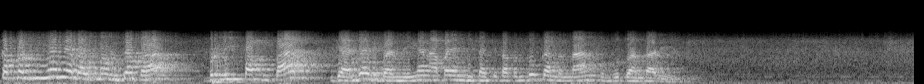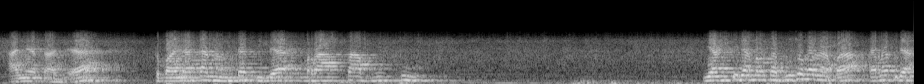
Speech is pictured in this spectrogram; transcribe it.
Kepentingannya bagi manusia apa? Berlipat-lipat ganda dibandingkan apa yang bisa kita tentukan tentang kebutuhan tadi. Hanya saja kebanyakan manusia tidak merasa butuh. Yang tidak merasa butuh karena apa? Karena tidak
